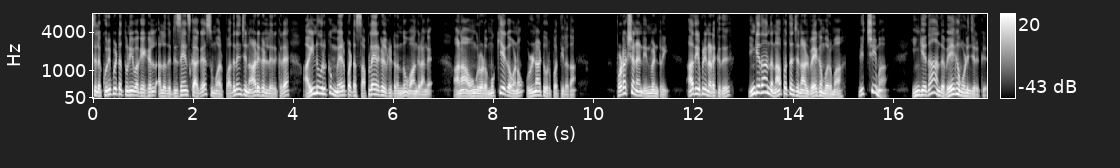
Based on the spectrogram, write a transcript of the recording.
சில குறிப்பிட்ட துணி வகைகள் அல்லது டிசைன்ஸ்க்காக சுமார் பதினஞ்சு நாடுகள்ல இருக்கிற ஐநூறுக்கும் மேற்பட்ட சப்ளையர்கள் கிட்ட இருந்தும் வாங்குறாங்க. ஆனா அவங்களோட முக்கிய கவனம் உள்நாட்டு உற்பத்தியில தான். ப்ரொடக்ஷன் அண்ட் இன்வென்ட்ரி அது எப்படி நடக்குது? இங்கே தான் அந்த நாற்பத்தஞ்சு நாள் வேகம் வருமா? நிச்சயமா. இங்கே தான் அந்த வேகம் ஒளிஞ்சிருக்கு.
